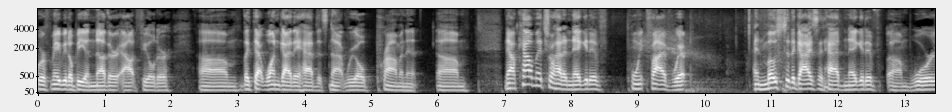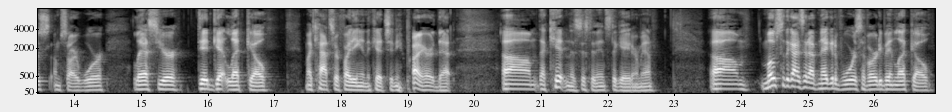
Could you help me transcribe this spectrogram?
or if maybe it'll be another outfielder, um, like that one guy they have that's not real prominent. Um, now, Cal Mitchell had a negative 0.5 whip and most of the guys that had negative um, wars, I'm sorry, war last year did get let go. My cats are fighting in the kitchen. You probably heard that. Um, that kitten is just an instigator, man. Um, most of the guys that have negative wars have already been let go.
